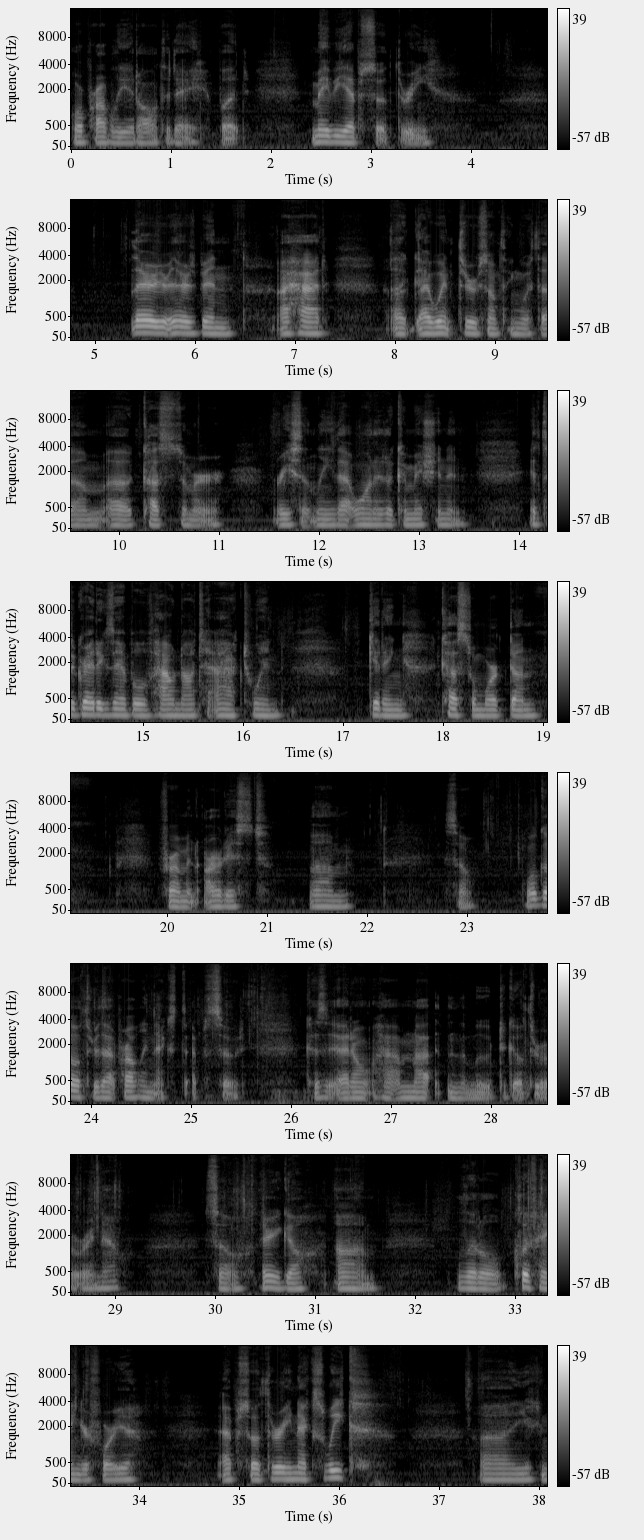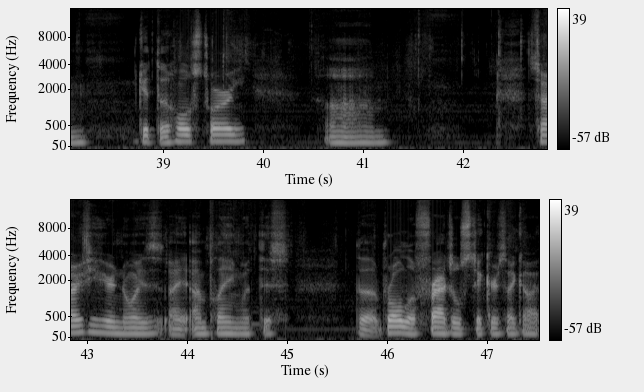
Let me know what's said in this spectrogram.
or probably at all today, but maybe episode three. There, there's been, I had, I went through something with um a customer recently that wanted a commission, and it's a great example of how not to act when getting custom work done from an artist. Um, so We'll go through that probably next episode because I don't have, I'm not in the mood to go through it right now. So there you go. Um, little cliffhanger for you. Episode three next week. Uh, you can get the whole story. Um, sorry if you hear noise. I, I'm playing with this, the roll of fragile stickers I got.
